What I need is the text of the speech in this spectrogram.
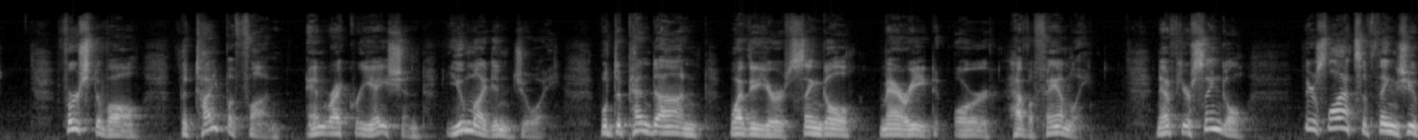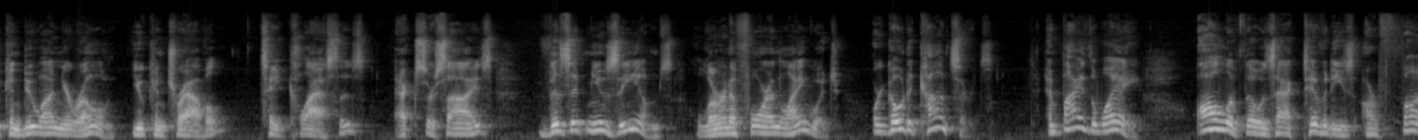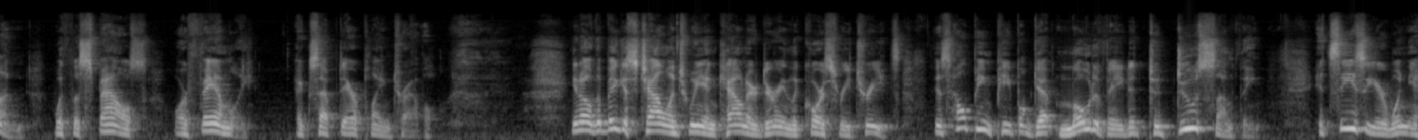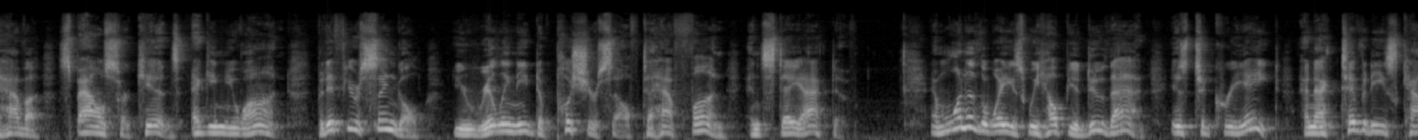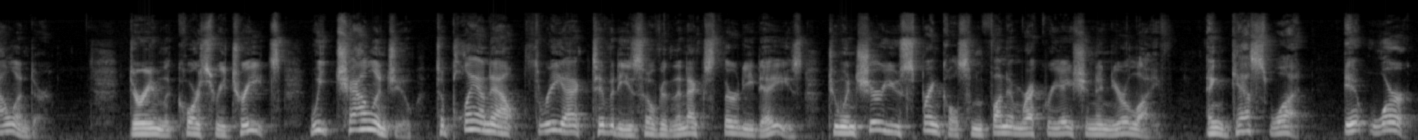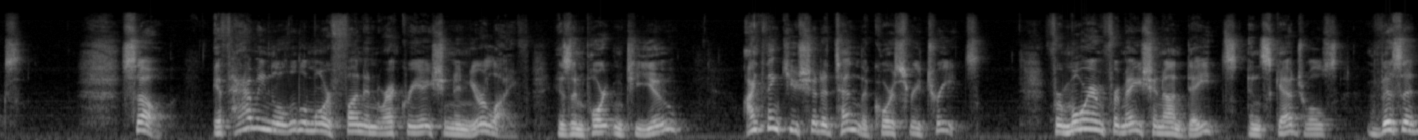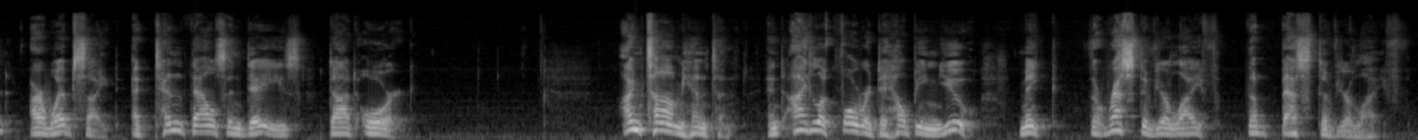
First of all, the type of fun and recreation you might enjoy will depend on whether you're single, married, or have a family. Now, if you're single, there's lots of things you can do on your own. You can travel, take classes, exercise, visit museums, learn a foreign language, or go to concerts. And by the way, all of those activities are fun with a spouse or family, except airplane travel. You know, the biggest challenge we encounter during the course retreats is helping people get motivated to do something. It's easier when you have a spouse or kids egging you on, but if you're single, you really need to push yourself to have fun and stay active. And one of the ways we help you do that is to create an activities calendar. During the course retreats, we challenge you to plan out three activities over the next 30 days to ensure you sprinkle some fun and recreation in your life. And guess what? It works. So, if having a little more fun and recreation in your life is important to you, I think you should attend the course retreats. For more information on dates and schedules, visit our website at 10,000days.org. I'm Tom Hinton, and I look forward to helping you make the rest of your life the best of your life.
